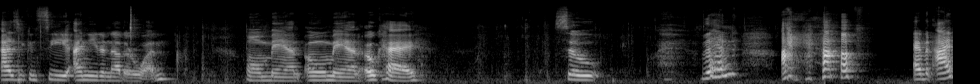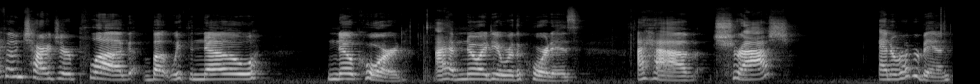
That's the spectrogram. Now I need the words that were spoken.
as you can see, I need another one. Oh man, oh man, okay. So then I have, I have an iPhone charger plug, but with no, no cord. I have no idea where the cord is. I have trash and a rubber band.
